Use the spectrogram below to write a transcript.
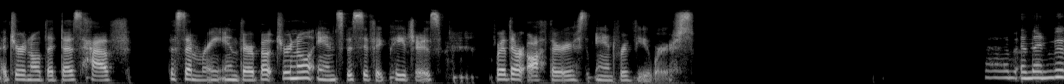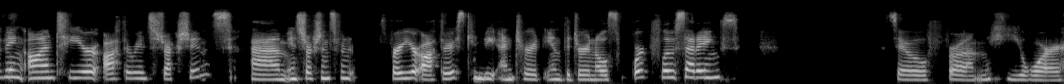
a journal that does have the summary in their About Journal and specific pages for their authors and reviewers. Um, and then moving on to your author instructions. Um, instructions for, for your authors can be entered in the journal's workflow settings. So from your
